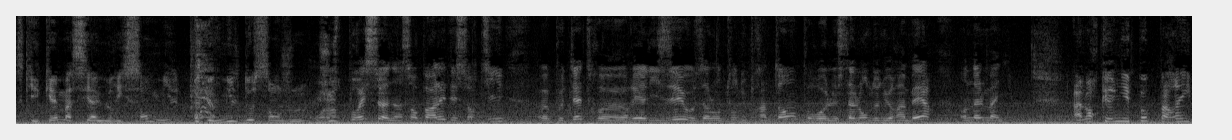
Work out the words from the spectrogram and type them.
ce qui est quand même assez ahurissant, 1000 plus de 1200 jeux. Voilà. Juste pour Essen, hein, sans parler des sorties euh, peut-être euh, réalisées aux alentours du printemps pour euh, le salon de Nuremberg en Allemagne. Alors qu'à une époque, pareil,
